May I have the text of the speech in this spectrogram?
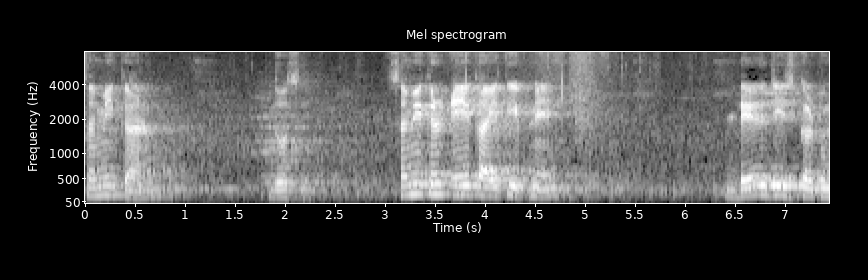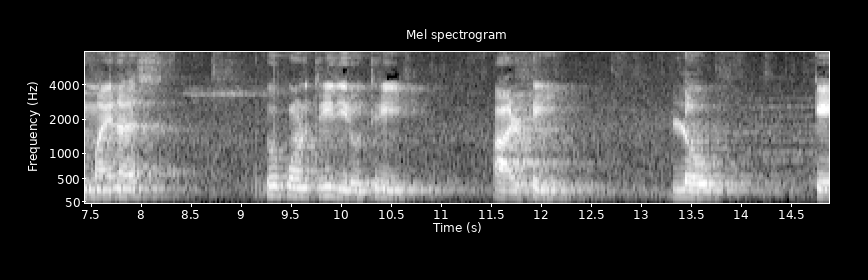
समीकरण दो से। समीकरण एक आई थी अपने। Del G is equal to minus two point three zero three R T log K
